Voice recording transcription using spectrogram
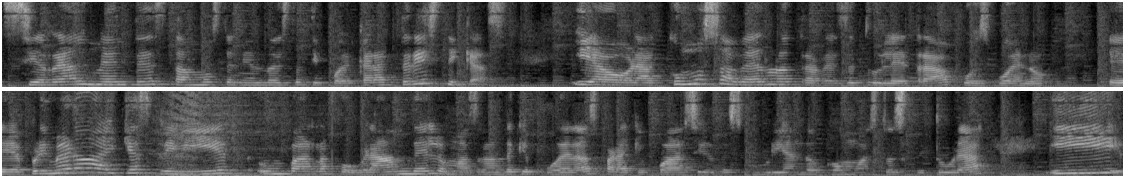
si realmente estamos teniendo este tipo de características. Y ahora, ¿cómo saberlo a través de tu letra? Pues bueno, eh, primero hay que escribir un párrafo grande, lo más grande que puedas, para que puedas ir descubriendo cómo es tu escritura. Y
